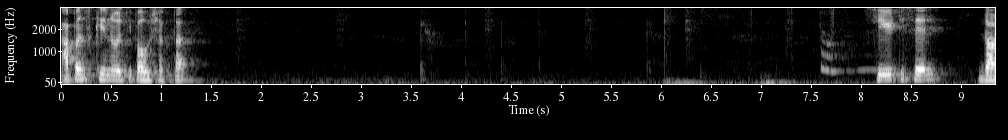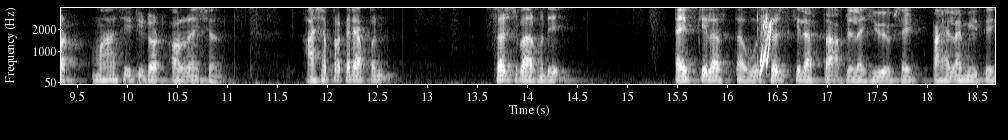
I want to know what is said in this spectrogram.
आपण स्क्रीनवरती पाहू शकता. C E T cell dot Maha C T dot organization अशा प्रकारे आपण सर्च बारमध्ये टाईप केला असता व सर्च केला असता आपल्याला ही वेबसाईट पाहायला मिळते.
